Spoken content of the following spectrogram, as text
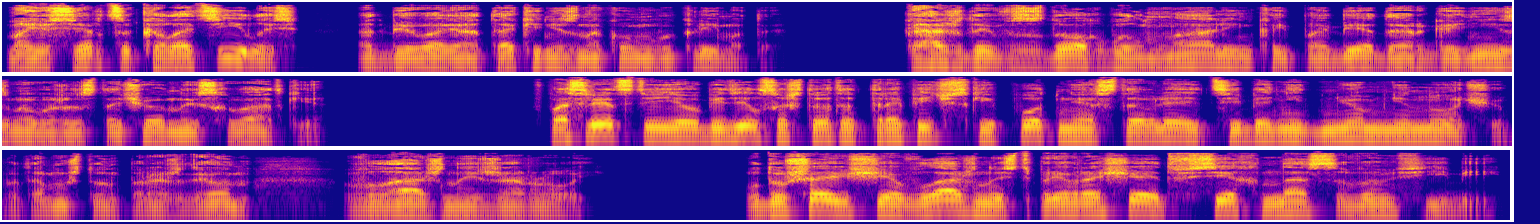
Мое сердце колотилось, отбивая атаки незнакомого климата. Каждый вздох был маленькой победой организма в ожесточенной схватке. Впоследствии я убедился, что этот тропический пот не оставляет тебя ни днем, ни ночью, потому что он порожден влажной жарой. Удушающая влажность превращает всех нас в амфибий.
